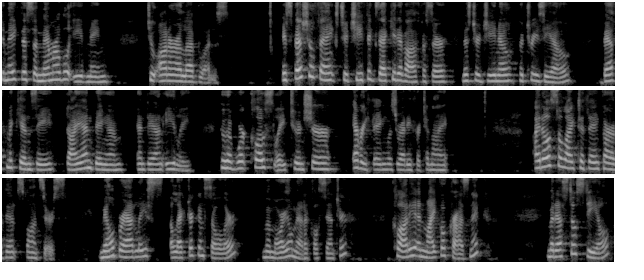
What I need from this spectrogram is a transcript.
to make this a memorable evening to honor our loved ones. A special thanks to Chief Executive Officer, Mr. Gino Patrizio, Beth McKenzie, Diane Bingham, and Dan Ely, who have worked closely to ensure everything was ready for tonight. I'd also like to thank our event sponsors, Mel Bradley's Electric and Solar, Memorial Medical Center, Claudia and Michael Krosnick, Modesto Steel,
